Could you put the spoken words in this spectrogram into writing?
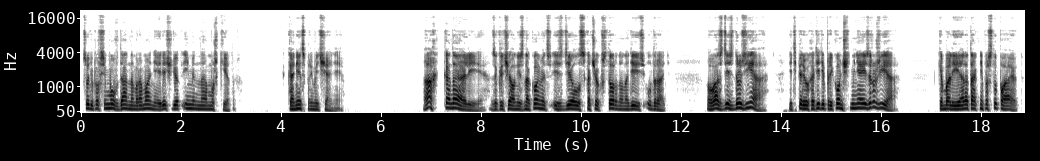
Судя по всему, в данном романе речь идет именно о мушкетах. Конец примечания. «Ах, каналии!» — закричал незнакомец и сделал скачок в сторону, надеясь удрать. «У вас здесь друзья, и теперь вы хотите прикончить меня из ружья. Кабальера так не поступают».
